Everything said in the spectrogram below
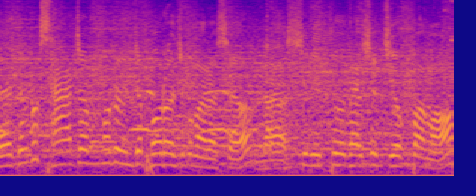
예, 결국 4점으로 이제 벌어지고 말았어요. 네. 자, 3투 다시 지역 방어.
